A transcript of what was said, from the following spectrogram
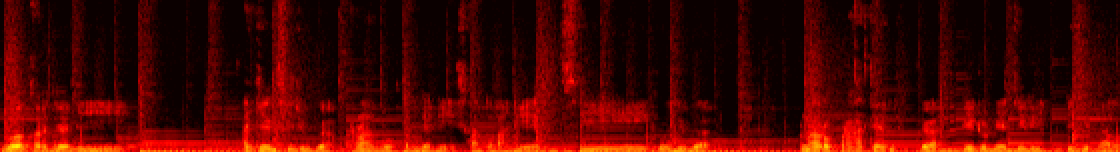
gue kerja di agensi juga. Pernah gue kerja di satu agensi gue juga menaruh perhatian juga di dunia digital.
